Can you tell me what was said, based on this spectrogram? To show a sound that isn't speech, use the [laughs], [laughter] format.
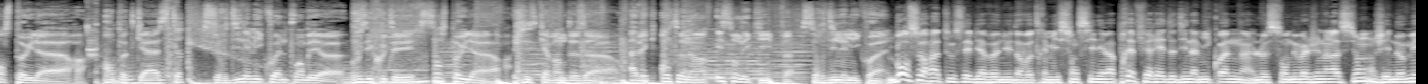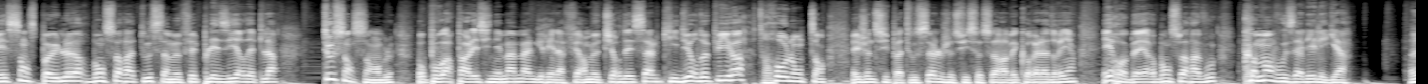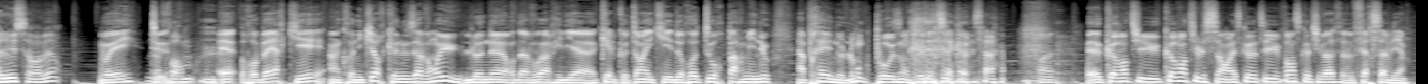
sans spoiler. En podcast sur dynamicone.be. Vous écoutez sans spoiler jusqu'à 22h avec Antonin et son équipe sur Dynamic One. Bonsoir à tous et bienvenue dans votre émission cinéma préférée de Dynamic One, le son nouvelle génération. J'ai nommé sans spoiler. Bonsoir à tous, ça me fait plaisir d'être là tous ensemble pour pouvoir parler cinéma malgré la fermeture des salles qui dure depuis oh, trop longtemps. Et je ne suis pas tout seul, je suis ce soir avec Aurélien Adrien et Robert. Bonsoir à vous. Comment vous allez les gars? Allez, ça va bien? Oui, La tu- forme. Eh, Robert qui est un chroniqueur que nous avons eu l'honneur d'avoir il y a quelque temps et qui est de retour parmi nous après une longue pause, on peut dire ça [laughs] comme ça. Ouais. Euh, comment tu comment tu le sens? Est-ce que tu penses que tu vas faire ça bien?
